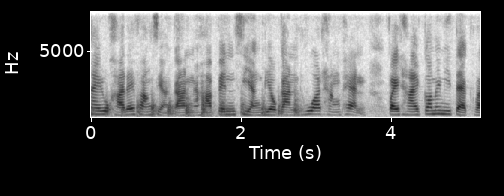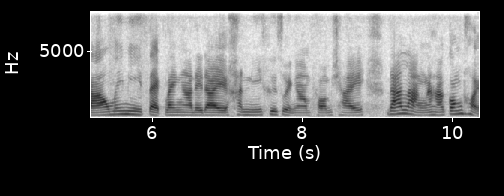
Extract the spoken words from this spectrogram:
ให้ลูกค้าได้ฟังเสียงกันนะคะ เป็นเสียงเดียวกันทั่วทั้งแผ่น ไฟท้ายก็ไม่มีแตกร้าวไม่มีแตกรายงานใด ๆ คันนี้คือสวยงามพร้อมใช้ ด้านหลังนะคะ กล้องถอย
